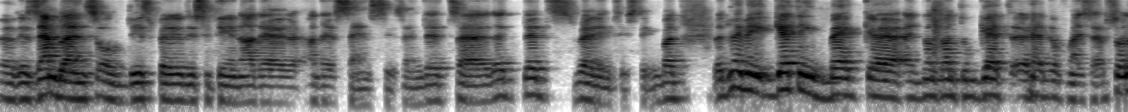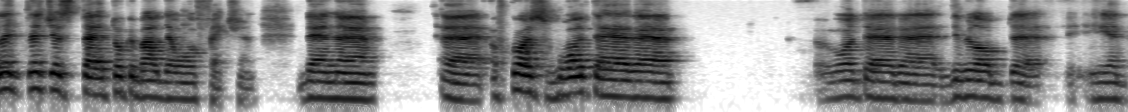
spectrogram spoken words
resemblance of this periodicity in other other senses, and that's that that's very interesting. But but maybe getting back, I don't want to get ahead of myself. So let let's just talk about the olfaction. Then, of course, Walter uh, Walter developed. he had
